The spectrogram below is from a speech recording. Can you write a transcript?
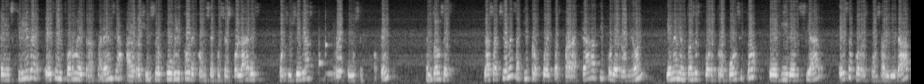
se inscribe ese informe de transparencia al registro público de consejos escolares, por sus siglas REPUSE. Entonces, las acciones aquí propuestas para cada tipo de reunión tienen entonces por propósito evidenciar esa corresponsabilidad,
